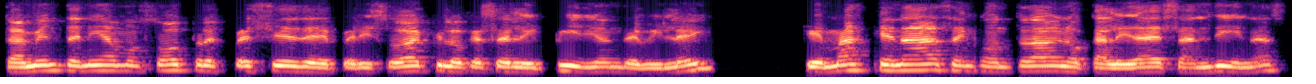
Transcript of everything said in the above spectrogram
También teníamos otra especie de perisodáctilo que es el Ipidion de Villey, que más que nada se ha encontrado en localidades andinas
